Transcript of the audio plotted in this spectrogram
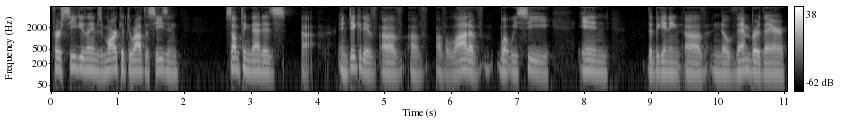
for CeeDee Lamb's market throughout the season. Something that is uh, indicative of, of, of a lot of what we see in the beginning of November there.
